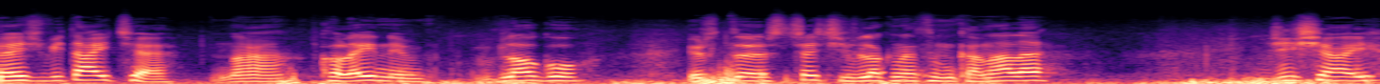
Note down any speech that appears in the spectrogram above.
Cześć, witajcie na kolejnym vlogu. Już to jest trzeci vlog na tym kanale. Dzisiaj,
